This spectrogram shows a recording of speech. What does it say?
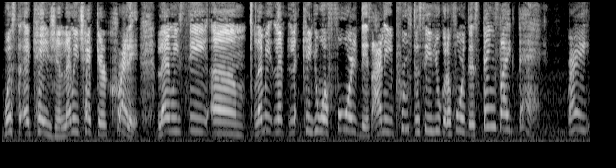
What's the occasion? Let me check your credit. Let me see. Um, let me let, let can you afford this? I need proof to see if you can afford this. Things like that, right?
